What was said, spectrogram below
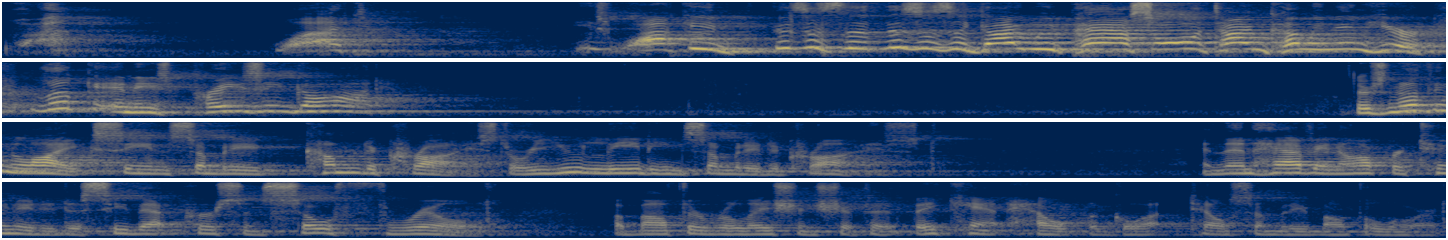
what? What? He's walking. This is, the, this is the guy we pass all the time coming in here. Look, and he's praising God. There's nothing like seeing somebody come to Christ or you leading somebody to Christ and then having opportunity to see that person so thrilled about their relationship that they can't help but go out and tell somebody about the Lord.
